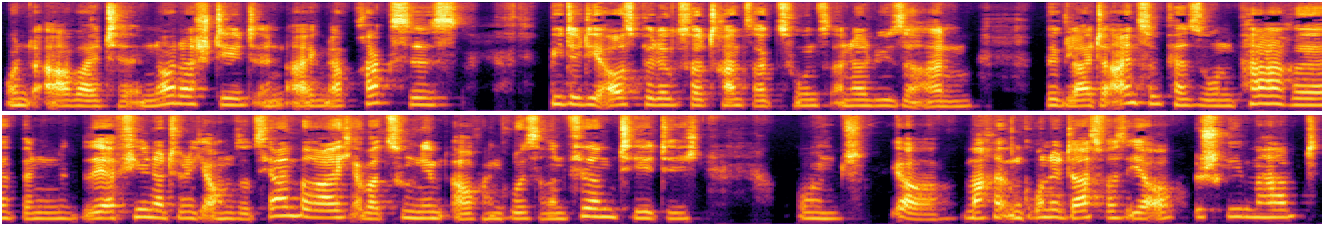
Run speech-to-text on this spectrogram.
und arbeite in Norderstedt in eigener Praxis, biete die Ausbildung zur Transaktionsanalyse an, begleite Einzelpersonen, Paare, bin sehr viel natürlich auch im sozialen Bereich, aber zunehmend auch in größeren Firmen tätig und ja, mache im Grunde das, was ihr auch beschrieben habt,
